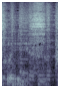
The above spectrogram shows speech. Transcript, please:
Please.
